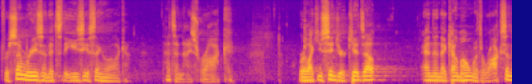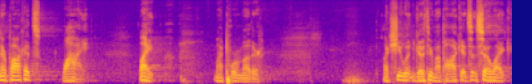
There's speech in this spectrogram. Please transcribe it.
for some reason, it's the easiest thing. Like, that's a nice rock. Or like you send your kids out and then they come home with rocks in their pockets. Why? Like, my poor mother. Like, she wouldn't go through my pockets. And so, like,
